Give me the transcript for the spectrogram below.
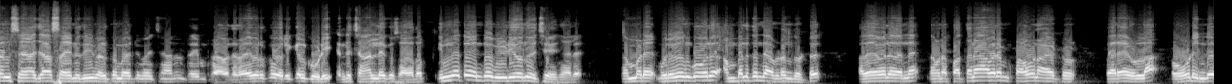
ഫ്രണ്ട്സ് ഞാൻ Sainuddin. Welcome back to my channel dream traveller ഡ്രൈവർക്ക് ഒരിക്കൽ കൂടി എന്റെ ചാനലിലേക്ക് സ്വാഗതം. ഇന്നത്തെ എന്റെ വീഡിയോ എന്ന് വെച്ച് കഴിഞ്ഞാൽ നമ്മുടെ മുരുകൻകോൽ അമ്പലത്തിന്റെ അവിടം തൊട്ട് അതേപോലെ തന്നെ നമ്മുടെ പത്തനാപുരം ടൗൺ ആയിട്ട് വരെയുള്ള റോഡിന്റെ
